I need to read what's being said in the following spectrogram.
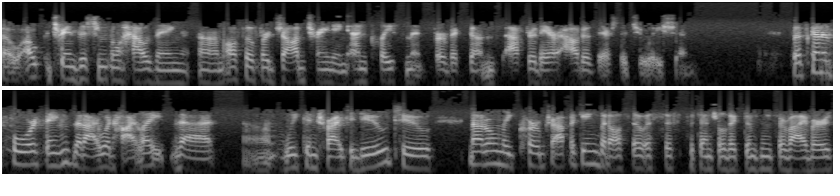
oh, transitional housing, um, also for job training and placement for victims after they are out of their situation. So that's kind of four things that I would highlight that um, we can try to do to not only curb trafficking, but also assist potential victims and survivors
